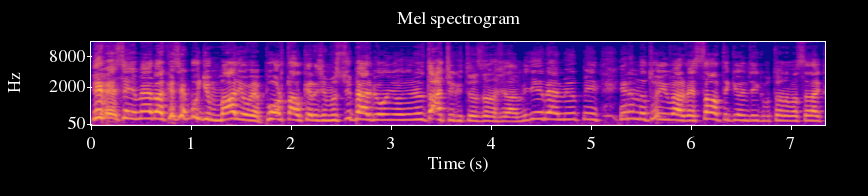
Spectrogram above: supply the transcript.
Hepinize merhaba arkadaşlar. Bugün Mario ve Portal karışımı süper bir oyun oynuyoruz. Daha çok hızlı aşağıdan videoyu beğenmeyi unutmayın. Yanımda Toy var ve sağ alttaki önceki butona basarak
